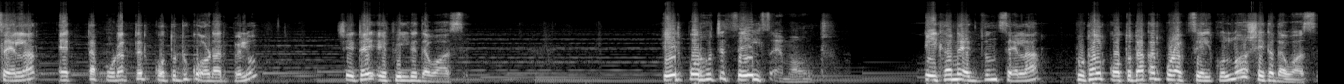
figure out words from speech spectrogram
সেলার একটা প্রোডাক্টের কতটুকু অর্ডার পেল সেটাই এ ফিল্ডে দেওয়া আছে। এরপর হচ্ছে সেলস অ্যামাউন্ট এখানে একজন সেলার টোটাল কত টাকার প্রোডাক্ট সেল করল সেটা দেওয়া আছে।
